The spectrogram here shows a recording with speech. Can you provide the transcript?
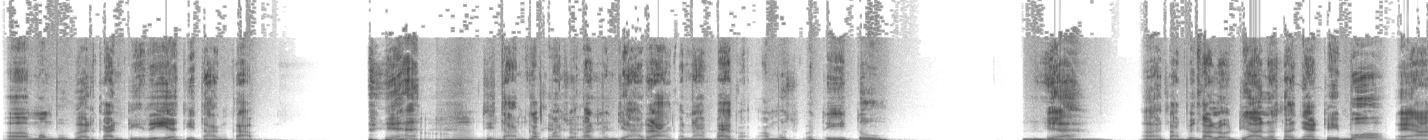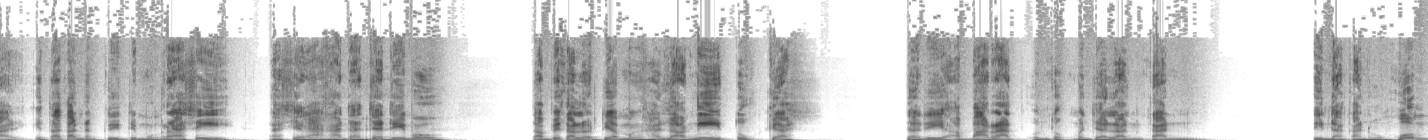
eh, membubarkan diri ya ditangkap. ya, Oh, ditangkap oke. masukkan penjara. Kenapa kok kamu seperti itu? Ya. Nah, tapi kalau dia alasannya demo, ya kita kan negeri demokrasi. Nah, silakan aja demo. Tapi kalau dia menghalangi tugas dari aparat untuk menjalankan tindakan hukum,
